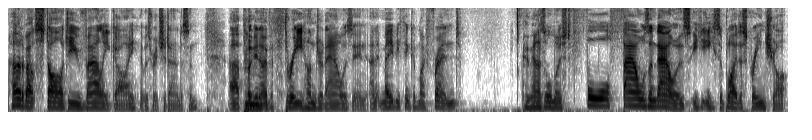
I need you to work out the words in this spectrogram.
heard about Stardew Valley guy. That was Richard Anderson, uh, putting over 300 hours in, and it made me think of my friend who has almost 4,000 hours. He, he supplied a screenshot.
